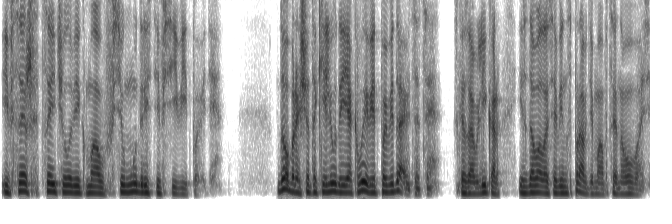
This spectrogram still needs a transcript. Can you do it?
І все ж цей чоловік мав всю мудрість і всі відповіді. Добре, що такі люди, як ви, відповідають за це, сказав лікар, і, здавалося, він справді мав це на увазі.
